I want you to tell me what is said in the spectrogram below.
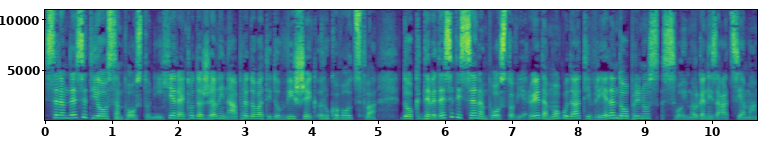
78% njih je reklo da želi napredovati do višeg rukovodstva, dok 97% vjeruje da mogu dati vrijedan doprinos svojim organizacijama.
